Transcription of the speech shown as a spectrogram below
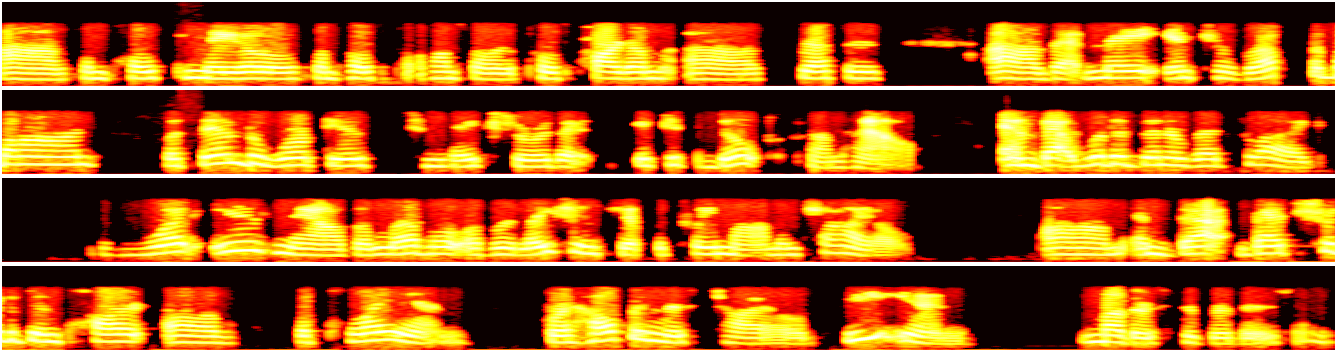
um, some postnatal, some post I'm sorry, postpartum uh, stresses uh, that may interrupt the bond. But then the work is to make sure that it gets built somehow, and that would have been a red flag. What is now the level of relationship between mom and child? um, and that that should have been part of the plan for helping this child be in mother supervision.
